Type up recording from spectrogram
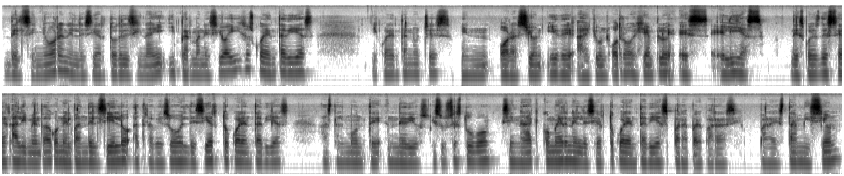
del Señor en el desierto del Sinaí y permaneció ahí esos 40 días y 40 noches en oración y de ayuno. Otro ejemplo es Elías. Después de ser alimentado con el pan del cielo, atravesó el desierto 40 días hasta el monte de Dios. Jesús estuvo sin nada que comer en el desierto 40 días para prepararse para esta misión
